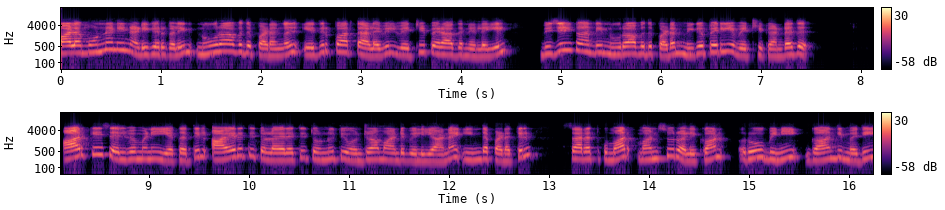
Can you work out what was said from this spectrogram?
பல முன்னணி நடிகர்களின் நூறாவது படங்கள் எதிர்பார்த்த அளவில் வெற்றி பெறாத நிலையில் விஜயகாந்தின் நூறாவது படம் மிகப்பெரிய வெற்றி கண்டது. ஆர். கே. செல்வமணி இயக்கத்தில் ஆயிரத்தி தொள்ளாயிரத்தி தொண்ணூத்தி ஒன்றாம் ஆண்டு வெளியான இந்த படத்தில் சரத்குமார் மன்சூர் அலிகான் ரூபினி காந்திமதி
